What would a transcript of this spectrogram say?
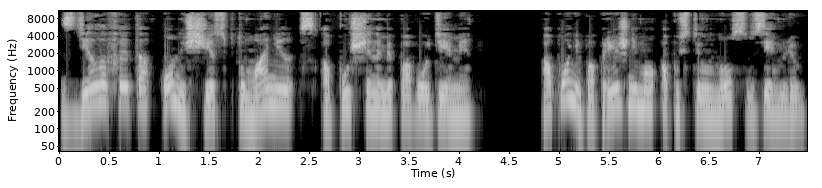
Сделав это, он исчез в тумане с опущенными поводьями, а пони по-прежнему опустил нос в землю.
